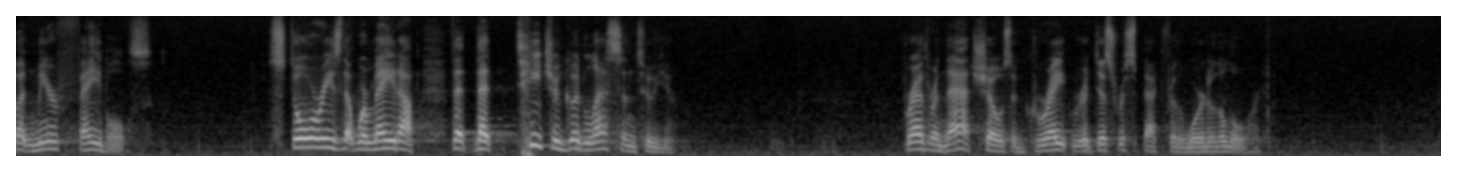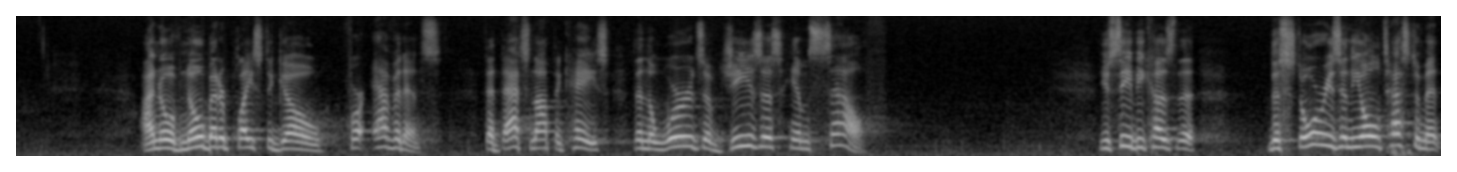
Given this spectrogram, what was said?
but mere fables. Stories that were made up, that, that teach a good lesson to you. Brethren, that shows a great disrespect for the word of the Lord. I know of no better place to go for evidence that that's not the case than the words of Jesus himself. You see, because the, the stories in the Old Testament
